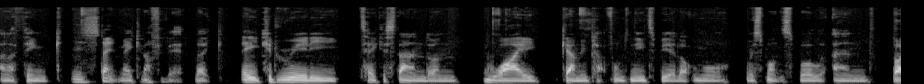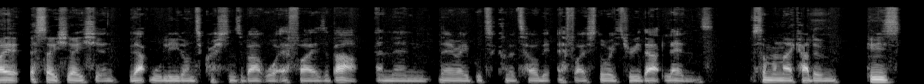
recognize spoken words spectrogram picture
And I think they just don't make enough of it. Like they could really take a stand on why gambling platforms need to be a lot more responsible and by association that will lead on to questions about what FI is about and then they're able to kind of tell the FI story through that lens. Someone like Adam who's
